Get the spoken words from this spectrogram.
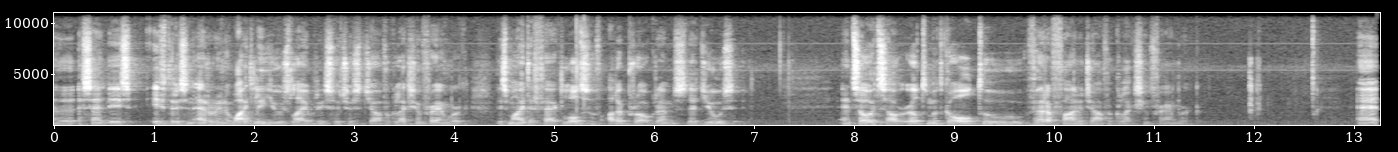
uh, if there is an error in a widely used library such as the Java Collection Framework, this might affect lots of other programs that use it. And so it's our ultimate goal to verify the Java Collection Framework. Uh,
